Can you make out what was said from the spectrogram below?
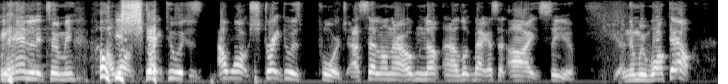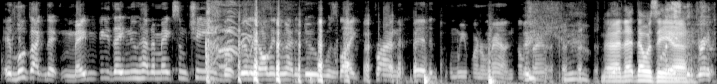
He handed it to me. I walked shit. straight to his. I walked straight to his porch. I sat on there, I opened up, and I looked back. I said, "All right, see you." And then we walked out. It looked like that maybe they knew how to make some cheese, but really all they knew how to do was like frying the bed when we weren't around. You know what I'm saying? Uh, that that was a uh, He's been drinking.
